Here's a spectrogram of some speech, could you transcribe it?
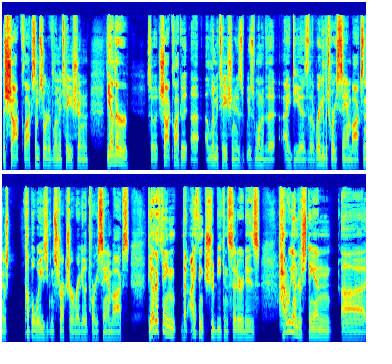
the shot clock some sort of limitation. The other so shot clock uh, a limitation is is one of the ideas the regulatory sandbox and there's couple ways you can structure a regulatory sandbox. The other thing that I think should be considered is how do we understand uh,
